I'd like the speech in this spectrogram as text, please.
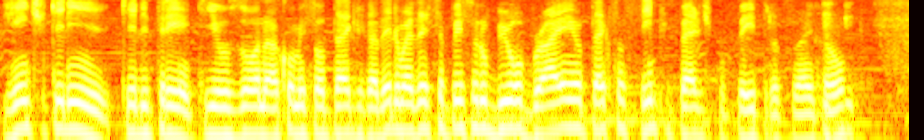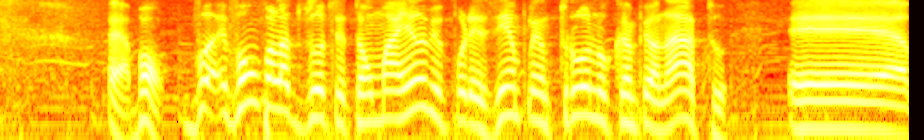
gente que ele, que ele tre que usou na comissão técnica dele? Mas aí você pensa no Bill O'Brien, o Texas sempre perde pro Patriots, né? Então. É, bom, vamos falar dos outros então. Miami, por exemplo, entrou no campeonato é,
